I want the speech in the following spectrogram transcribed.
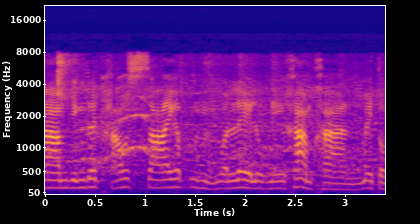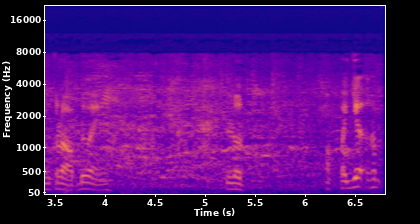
นามยิงด้วยเท้าซ้ายครับวันเล่ลูกนี้ข้ามคานไม่ตรงกรอบด้วย หลุดออกไปเยอะครับ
